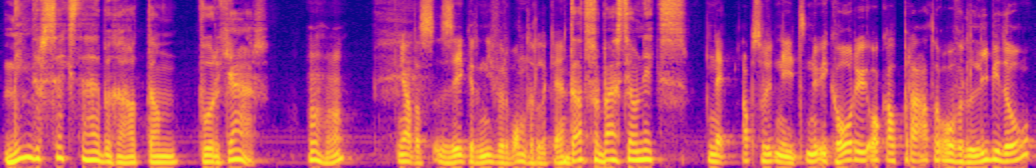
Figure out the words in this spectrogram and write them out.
minder seks te hebben gehad dan vorig jaar. Mm -hmm. Ja, dat is zeker niet verwonderlijk. Hè? Dat verbaast jou niks. Nee, absoluut niet. Nu, ik hoor u ook al praten over libido.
